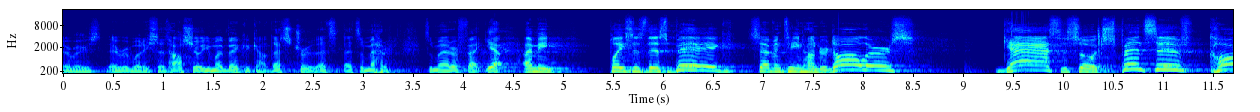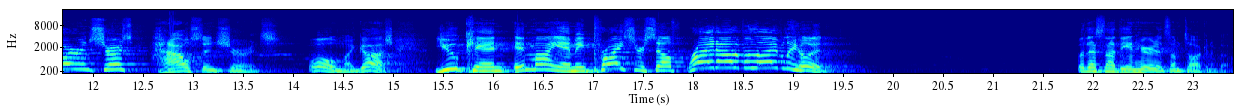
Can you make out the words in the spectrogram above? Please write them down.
Everybody's, everybody says, I'll show you my bank account. That's true. That's, that's a, matter, it's a matter of fact. Yeah, I mean, places this big, $1,700. Gas is so expensive. Car insurance, house insurance. Oh my gosh. You can, in Miami, price yourself right out of a livelihood. But that's not the inheritance I'm talking about.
